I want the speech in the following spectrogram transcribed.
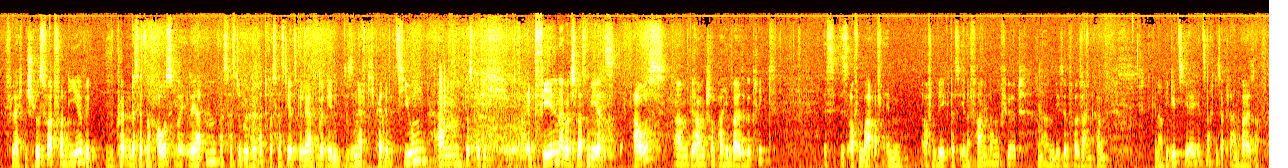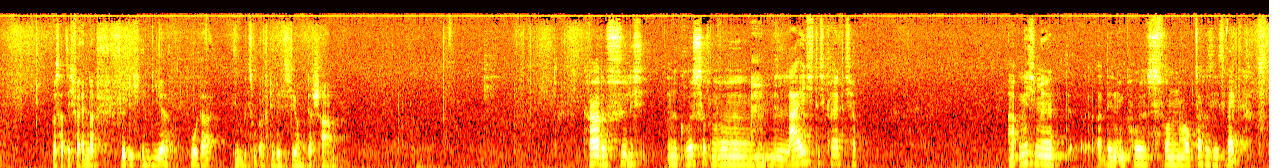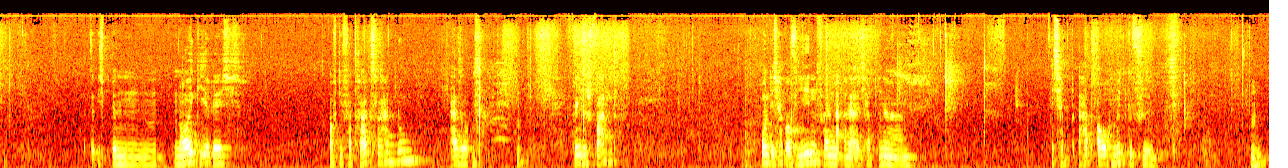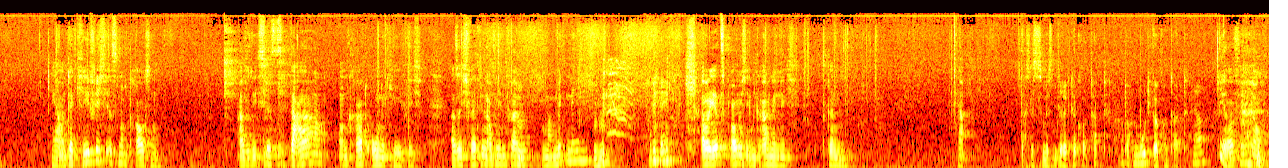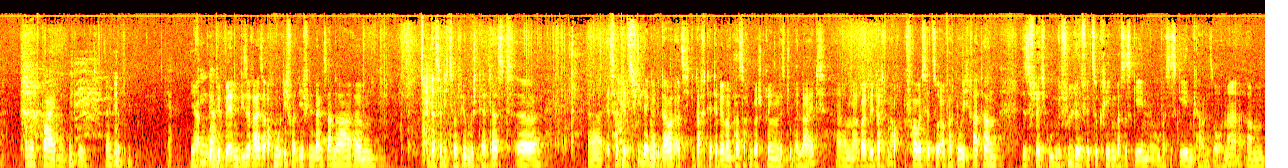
Vielleicht ein Schlusswort von dir. Wir, wir könnten das jetzt noch auswerten. Was hast du gehört? Was hast du jetzt gelernt über den, die Sinnhaftigkeit der Beziehung? Ähm, das würde ich empfehlen, aber das lassen wir jetzt aus. Ähm, wir haben schon ein paar Hinweise gekriegt. Es ist offenbar auf, im, auf dem Weg, dass ihr eine Verhandlung führt, ähm, die sinnvoll sein kann. Genau. Wie geht es dir jetzt nach dieser kleinen Reise? Was hat sich verändert für dich in dir oder in Bezug auf die Beziehung mit der Scham? Gerade fühle ich eine größere Leichtigkeit. Ich habe hab nicht mehr den Impuls von Hauptsache, sie ist weg. Also ich bin neugierig auf die Vertragsverhandlungen. Also ich bin gespannt. Und ich habe auf jeden Fall eine, ich habe eine, ich habe hab auch Mitgefühl. Mhm. Ja, und der Käfig ist noch draußen. Also die ist jetzt da und gerade ohne Käfig. Also ich werde den auf jeden Fall mal mitnehmen. Okay. Aber jetzt brauche ich ihn gerade nicht drin. Das ist zumindest ein direkter Kontakt und auch ein mutiger Kontakt. Ja, ja finde ich auch. Von uns beiden. okay, danke. Ja, Ja, und Dank. wir werden diese Reise auch mutig von dir. Vielen Dank, Sandra, ähm, dass du dich zur Verfügung gestellt hast. Äh, äh, es hat jetzt viel länger gedauert, als ich gedacht hätte, wenn wir ein paar Sachen überspringen. Das tut mir leid. Ähm, aber wir dachten auch, bevor wir es jetzt so einfach durchrattern, ist es vielleicht gut, ein Gefühl dafür zu kriegen, was es gehen, um was es gehen kann. So, ne? ähm,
